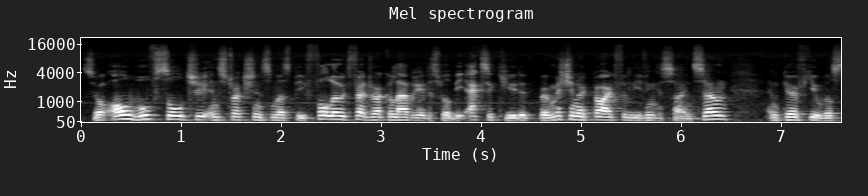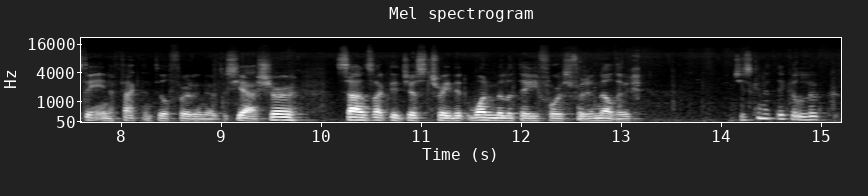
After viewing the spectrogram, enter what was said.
So all Wolf Soldier instructions must be followed, Fedra collaborators will be executed, permission are card for leaving assigned zone, and curfew will stay in effect until further notice. Yeah, sure, sounds like they just traded one military force for another. I'm just gonna take a look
